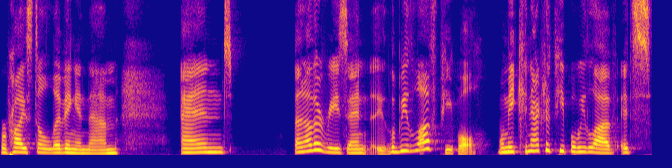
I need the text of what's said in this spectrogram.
We're probably still living in them. And another reason we love people. When we connect with people we love, it's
